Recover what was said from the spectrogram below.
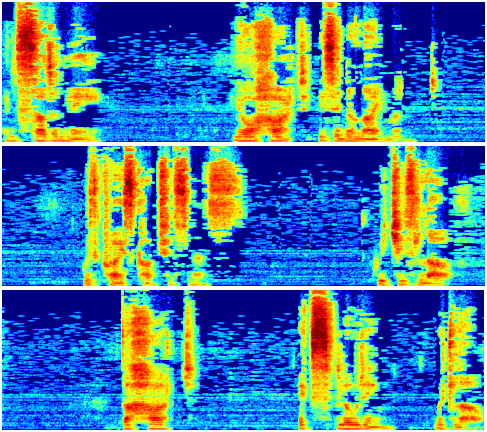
And suddenly your heart is in alignment with Christ consciousness, which is love. The heart exploding with love.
